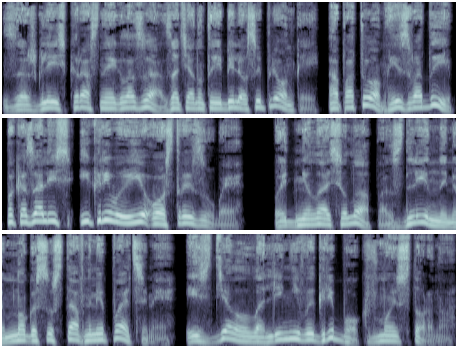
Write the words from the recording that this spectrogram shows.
Зажглись красные глаза, затянутые белесой пленкой, а потом из воды показались и кривые острые зубы. Поднялась лапа с длинными многосуставными пальцами и сделала ленивый грибок в мою сторону.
